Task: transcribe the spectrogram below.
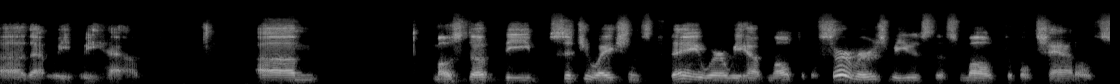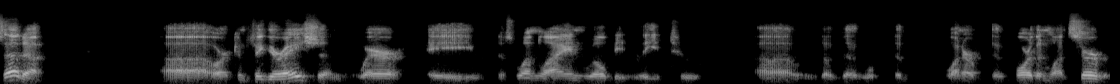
uh, that we, we have. Um, most of the situations today where we have multiple servers, we use this multiple channel setup uh, or configuration where a this one line will be lead to uh, the, the, the, one or the more than one server.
